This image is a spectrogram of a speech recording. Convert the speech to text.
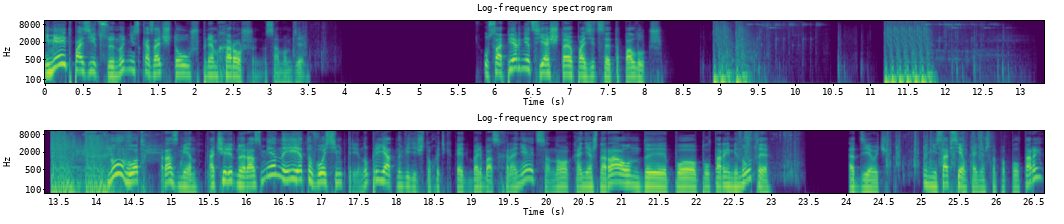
имеет позицию, но не сказать, что уж прям хорошую на самом деле. У соперниц, я считаю, позиция это получше. Ну вот, размен. Очередной размен, и это 8-3. Ну, приятно видеть, что хоть какая-то борьба сохраняется. Но, конечно, раунды по полторы минуты от девочек. Ну, не совсем, конечно, по полторы.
